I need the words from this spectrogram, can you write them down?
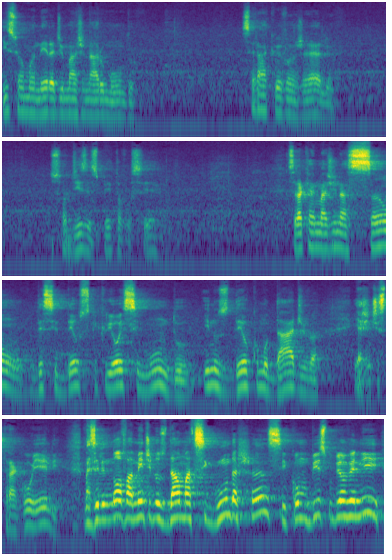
Isso é uma maneira de imaginar o mundo. Será que o Evangelho só diz respeito a você? Será que a imaginação desse Deus que criou esse mundo e nos deu como dádiva, e a gente estragou ele, mas ele novamente nos dá uma segunda chance, como bispo Bienveni,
